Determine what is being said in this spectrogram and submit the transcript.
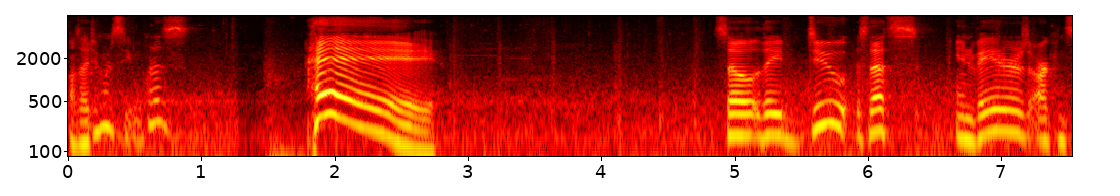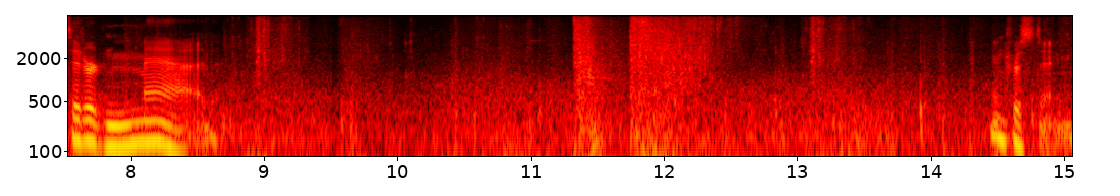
Although I do want to see what is. Hey! So they do. So that's invaders are considered mad. Interesting.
